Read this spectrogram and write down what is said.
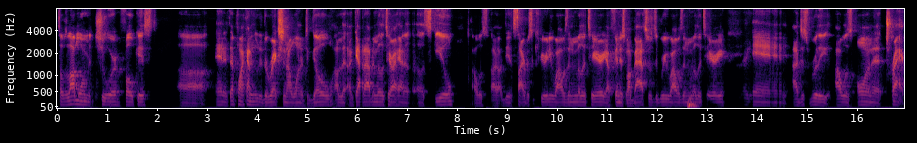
So I was a lot more mature, focused. Uh, and at that point, I kind of knew the direction I wanted to go. I, I got out of the military. I had a, a, skill. I was I did cybersecurity while I was in the military. I finished my bachelor's degree while I was in the military and I just really I was on that track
